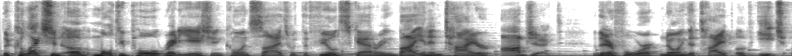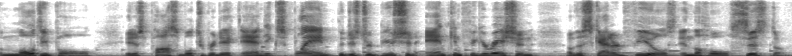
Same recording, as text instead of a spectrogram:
The collection of multipole radiation coincides with the field scattering by an entire object. Therefore, knowing the type of each multipole, it is possible to predict and explain the distribution and configuration of the scattered fields in the whole system.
